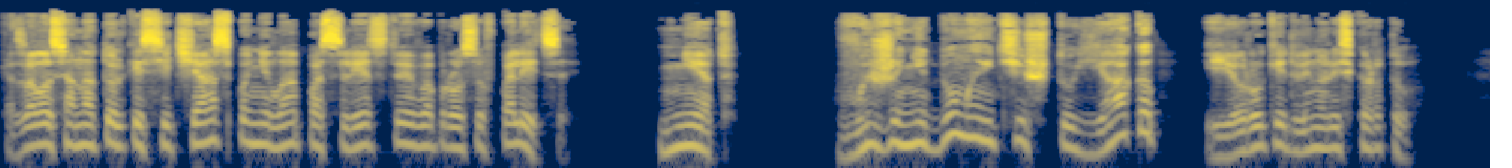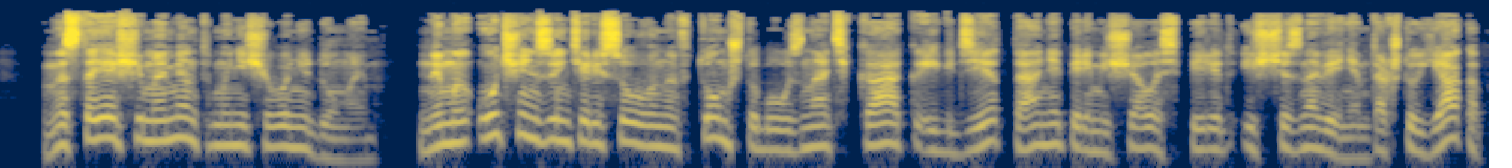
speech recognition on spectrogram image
Казалось, она только сейчас поняла последствия вопросов полиции. «Нет, вы же не думаете, что Якоб...» Ее руки двинулись к рту. «В настоящий момент мы ничего не думаем. Но мы очень заинтересованы в том, чтобы узнать, как и где Таня перемещалась перед исчезновением, так что Якоб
